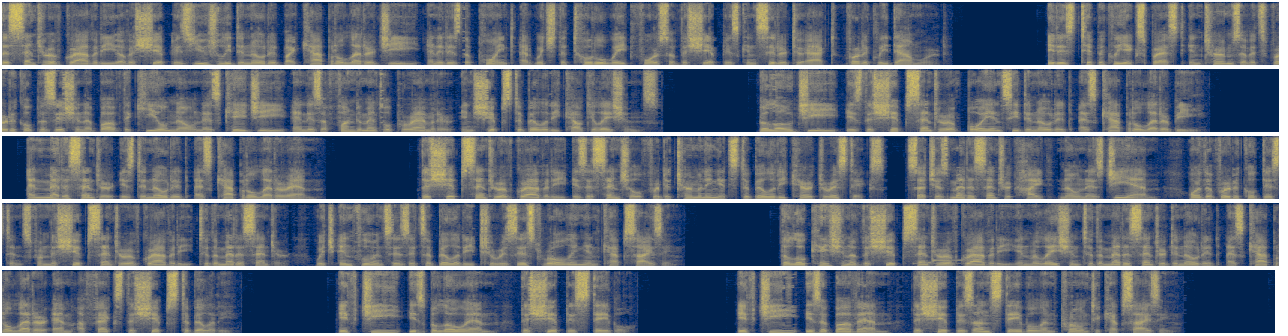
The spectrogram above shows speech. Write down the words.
The center of gravity of a ship is usually denoted by capital letter G and it is the point at which the total weight force of the ship is considered to act vertically downward. It is typically expressed in terms of its vertical position above the keel known as kg and is a fundamental parameter in ship stability calculations. Below G is the ship's center of buoyancy denoted as capital letter B. And metacenter is denoted as capital letter M. The ship's center of gravity is essential for determining its stability characteristics, such as metacentric height known as GM, or the vertical distance from the ship's center of gravity to the metacenter, which influences its ability to resist rolling and capsizing. The location of the ship's center of gravity in relation to the metacenter denoted as capital letter M affects the ship's stability. If G is below M, the ship is stable. If G is above M, the ship is unstable and prone to capsizing.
